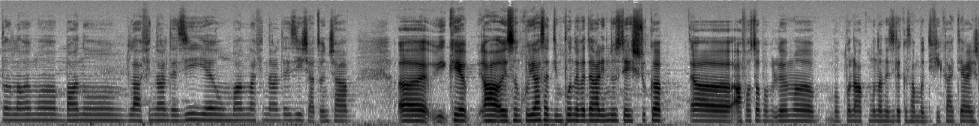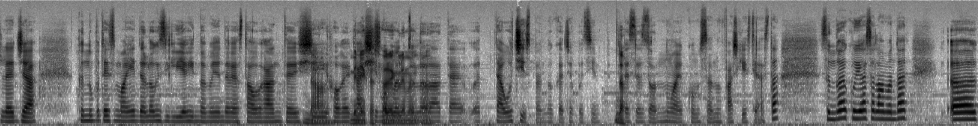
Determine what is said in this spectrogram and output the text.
până la urmă, banul la final de zi e un ban la final de zi și atunci uh, că eu, uh, sunt curioasă din punct de vedere al industriei. Știu că uh, a fost o problemă până acum un an de zile când s-a modificat iarăși legea când nu puteți mai iei deloc zilieri în domeniul de restaurante și da, Horeca și momentul ăla te, te-a ucis pentru că ce puțin da. pe sezon nu ai cum să nu faci chestia asta. Sunt doar curioasă la un moment dat uh,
